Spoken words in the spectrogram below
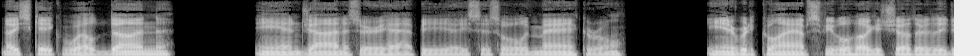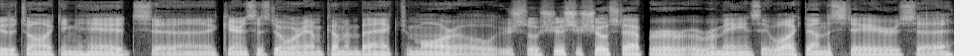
nice cake, well done. And John is very happy. He says, holy mackerel. And everybody claps. People hug each other. They do the talking heads. Uh, Karen says, don't worry, I'm coming back tomorrow. So just a showstopper remains. They walk down the stairs. Uh,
